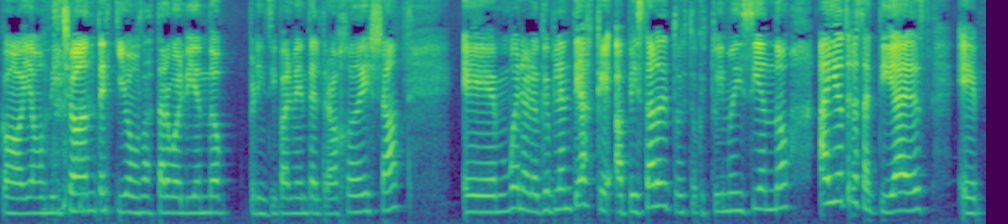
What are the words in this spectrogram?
como habíamos dicho antes, que íbamos a estar volviendo principalmente al trabajo de ella. Eh, bueno, lo que plantea es que a pesar de todo esto que estuvimos diciendo, hay otras actividades eh,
